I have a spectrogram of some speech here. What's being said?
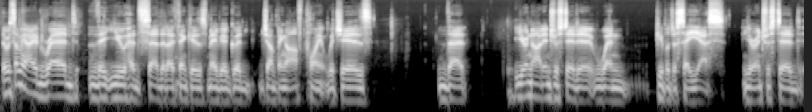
There was something I had read that you had said that I think is maybe a good jumping off point, which is that you're not interested when people just say yes. You're interested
